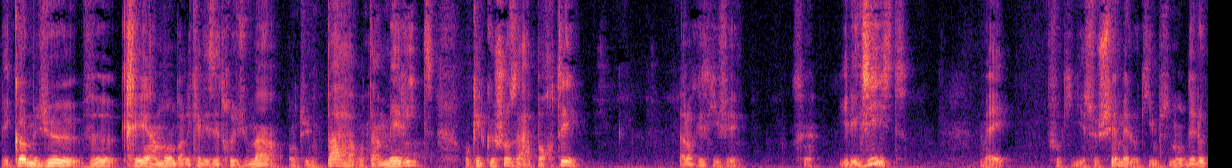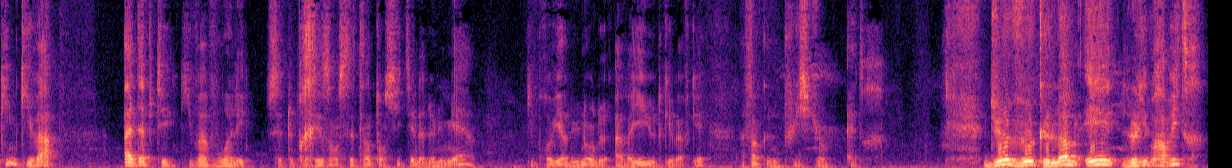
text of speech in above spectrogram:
Mais comme Dieu veut créer un monde dans lequel les êtres humains ont une part, ont un mérite, ont quelque chose à apporter, alors qu'est-ce qu'il fait? Il existe. Mais il faut qu'il y ait ce Shem Elohim, ce nom d'Elohim qui va adapter, qui va voiler cette présence, cette intensité-là de lumière, qui provient du nom de Havaï Yudkevavke, afin que nous puissions être. Dieu veut que l'homme ait le libre arbitre.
